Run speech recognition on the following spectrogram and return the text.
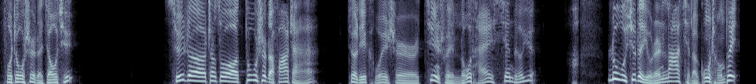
福州市的郊区，随着这座都市的发展，这里可谓是近水楼台先得月。陆续的有人拉起了工程队，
